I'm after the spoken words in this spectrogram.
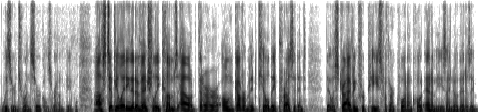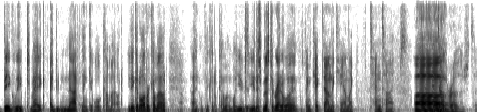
wizards run circles around people. Uh, stipulating that eventually comes out that our own government killed a president that was striving for peace with our quote unquote enemies. I know that is a big leap to make. I do not think it will come out. You think it'll ever come out? No. I don't think it'll come out. Well, you, you just missed it right away. It's been kicked down the can like ten times. Uh, kicked down the road, I should say.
